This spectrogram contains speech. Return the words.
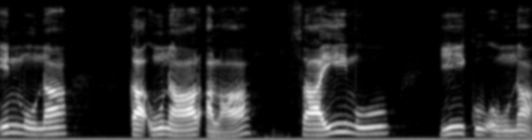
ان مونا کا اونار اللہ، سائی مُنا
